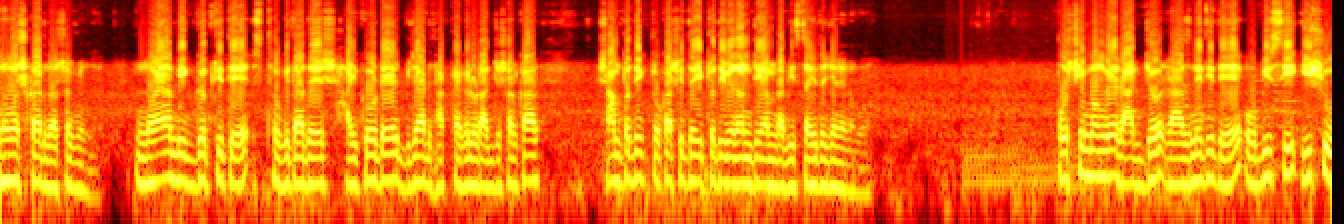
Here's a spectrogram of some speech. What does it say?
নমস্কার দর্শকবৃন্দ নয়া বিজ্ঞপ্তিতে স্থগিতাদেশ হাইকোর্টের বিরাট ধাক্কা গেল রাজ্য সরকার। সাম্প্রতিক প্রকাশিত এই প্রতিবেদনটি আমরা বিস্তারিত জেনে নেব। পশ্চিমবঙ্গের রাজ্য রাজনীতিতে ওবিসি ইস্যু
